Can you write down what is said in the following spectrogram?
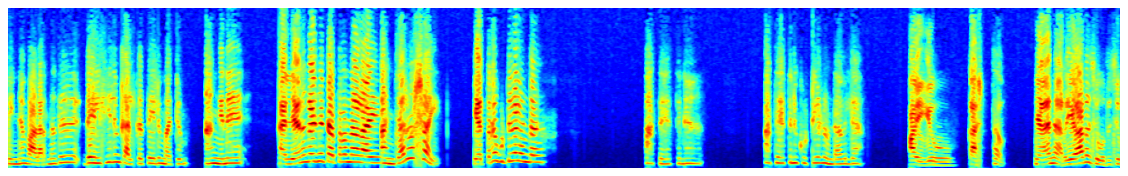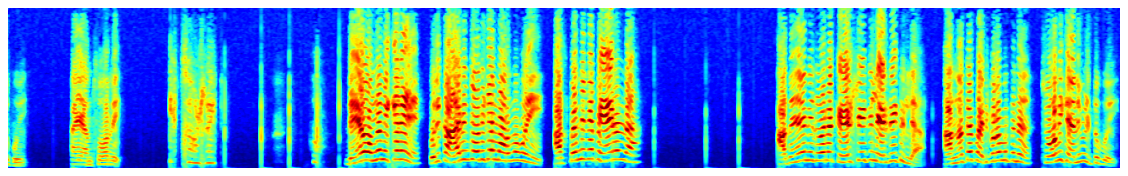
പിന്നെ വളർന്നത് ഡൽഹിയിലും കൽക്കത്തയിലും മറ്റും. അങ്ങനെ കല്യാണം കഴിഞ്ഞിട്ട് എത്ര നാളായി? അഞ്ചാറ് വർഷമായി എത്ര കുട്ടികളുണ്ട്? അദ്ദേഹത്തിന് അദ്ദേഹത്തിന് കുട്ടികളുണ്ടാവില്ല. അയ്യോ കഷ്ടം. ഞാൻ അറിയാതെ ചോദിച്ചു പോയി. I am sorry. It's all right ദേ ഒന്ന് നിക്കണേ. ഒരു കാര്യം ചോദിക്കാൻ മറന്നുപോയി. ഹസ്ബൻഡിന്റെ പേരെന്താ? അത് ഞാൻ ഇതുവരെ കേസ് ഷീറ്റിൽ എഴുതിയിട്ടില്ല. അന്നത്തെ പരിഭ്രമത്തിന് ചോദിക്കാനും വിട്ടുപോയി.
